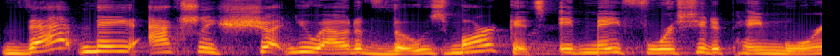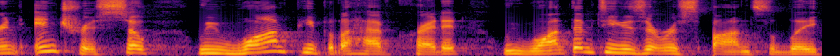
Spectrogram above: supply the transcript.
that may actually shut you out of those markets. It may force you to pay more in interest. So we want people to have credit. We want them to use it responsibly.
